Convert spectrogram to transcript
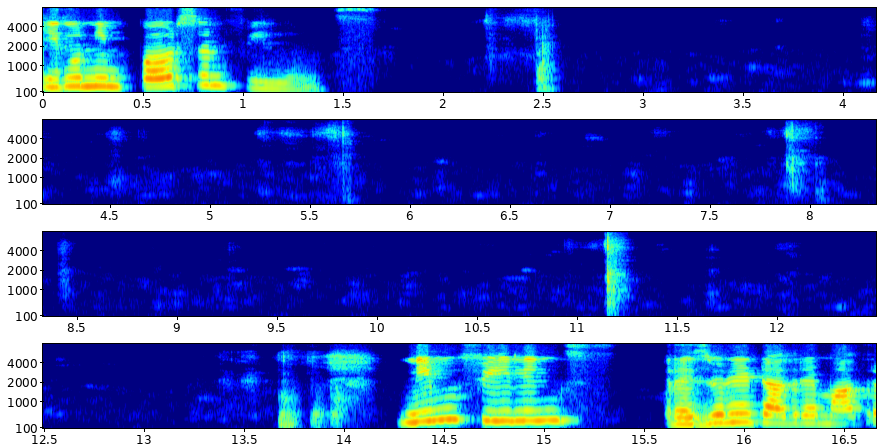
ಇದು ನಿಮ್ ಪರ್ಸನ್ ಫೀಲಿಂಗ್ಸ್ ನಿಮ್ ಫೀಲಿಂಗ್ಸ್ ರೆಸೊನೇಟ್ ಆದ್ರೆ ಮಾತ್ರ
